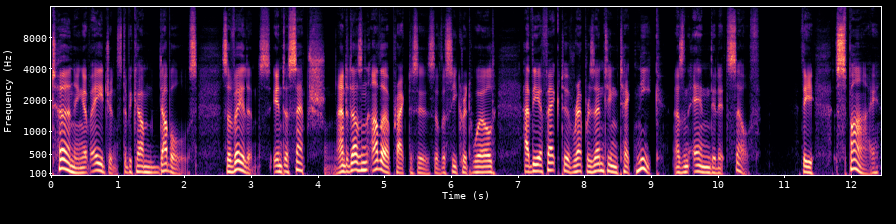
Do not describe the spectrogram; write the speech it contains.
turning of agents to become doubles, surveillance, interception, and a dozen other practices of the secret world had the effect of representing technique as an end in itself. The spy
